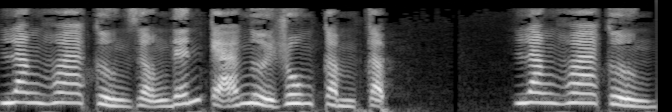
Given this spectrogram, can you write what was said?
Lăng hoa cường giận đến cả người run cầm cập. Lăng hoa cường!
